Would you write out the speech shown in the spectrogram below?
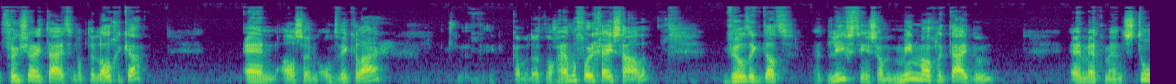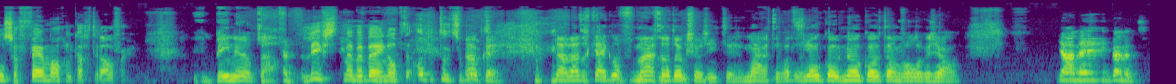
functionaliteit en op de logica. En als een ontwikkelaar, ik kan me dat nog helemaal voor de geest halen, wilde ik dat het liefst in zo min mogelijk tijd doen. En met mijn stoel zo ver mogelijk achterover. Benen op tafel. Het liefst met mijn benen op, de, op het toetsenbord. Oké. nou, laten we kijken of Maarten dat ook zo ziet. Eh, Maarten, wat is low-code, no-code dan volgens jou? Ja, nee, ik ben het,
